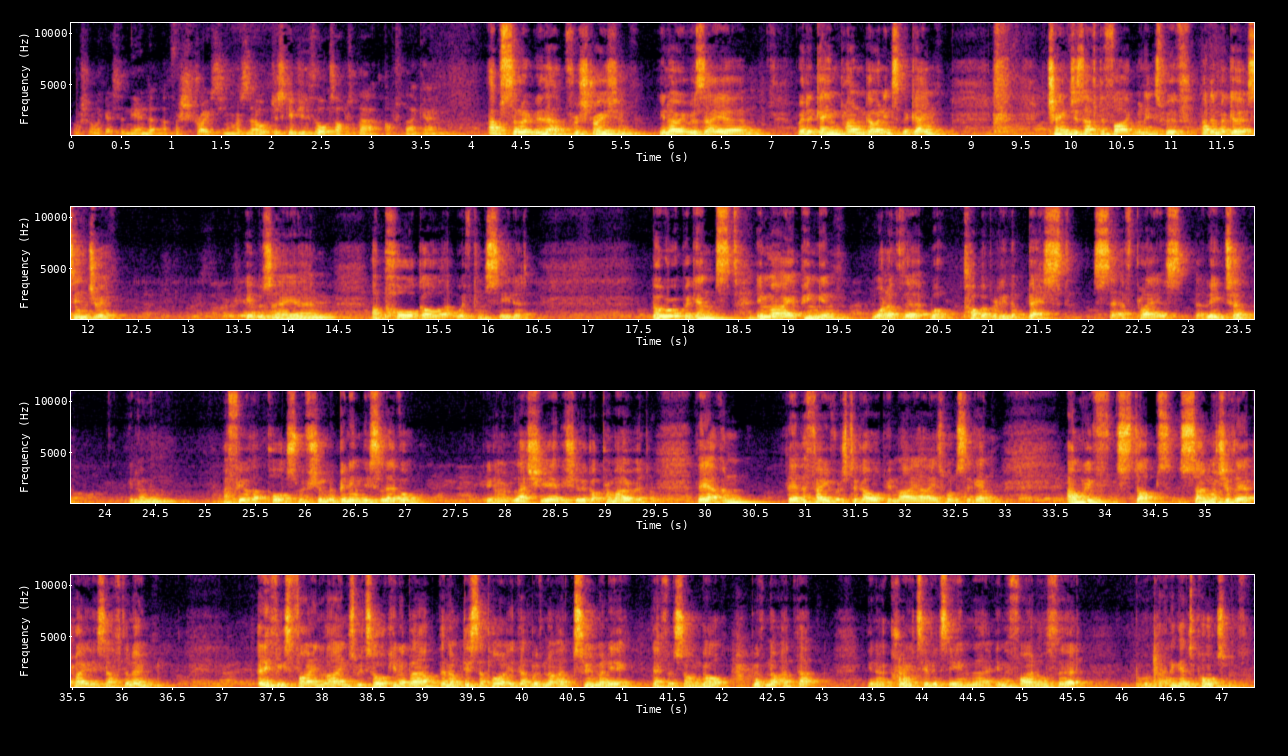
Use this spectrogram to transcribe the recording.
Well, Shaun, I guess in the end, a frustrating result. Just give your thoughts after that after that game. Absolutely, that frustration. You know, it was a um, we had a game plan going into the game. Changes after five minutes with Adam McGurk's injury. It was a um, a poor goal that we've conceded. But we're up against, in my opinion, one of the well, probably the best set of players at League Two. You know, and I feel that Portsmouth shouldn't have been in this level. You know, last year they should have got promoted. They haven't. They're the favourites to go up in my eyes once again. And we've stopped so much of their play this afternoon. And if it's fine lines we're talking about, then I'm disappointed that we've not had too many efforts on goal. We've not had that, you know, creativity in the in the final third. But we're playing against Portsmouth,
